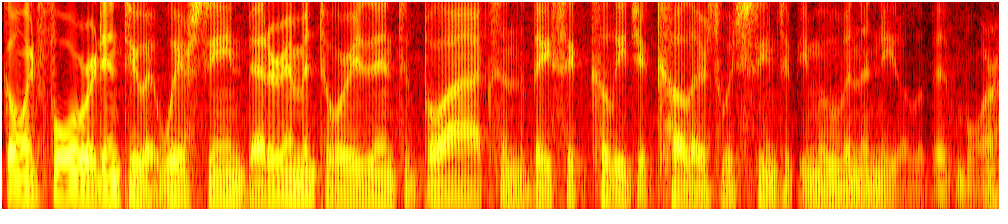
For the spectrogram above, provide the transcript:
going forward into it, we're seeing better inventories into blacks and the basic collegiate colors, which seem to be moving the needle a bit more.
